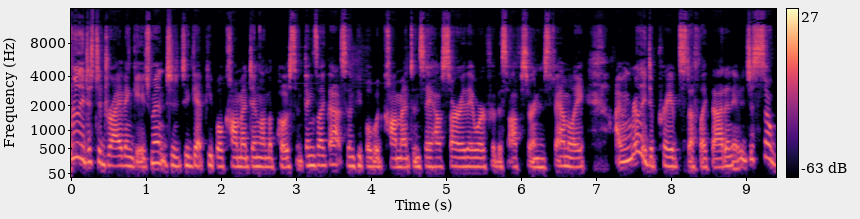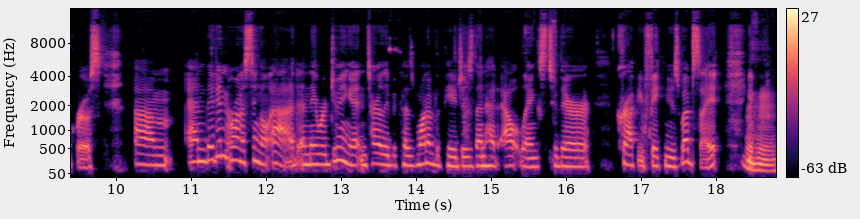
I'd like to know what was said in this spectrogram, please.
really just to drive engagement to, to get people commenting on the post and things like that. So then people would comment and say how sorry they were for this officer and his family. I mean really depraved stuff like that and it was just so gross. Um, and they didn't run a single ad and they were doing it entirely because one of the pages then had outlinks to their crappy fake news website. Mm-hmm.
